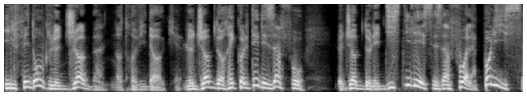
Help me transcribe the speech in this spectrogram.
Il fait donc le job, notre Vidocq, le job de récolter des infos, le job de les distiller, ces infos, à la police.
